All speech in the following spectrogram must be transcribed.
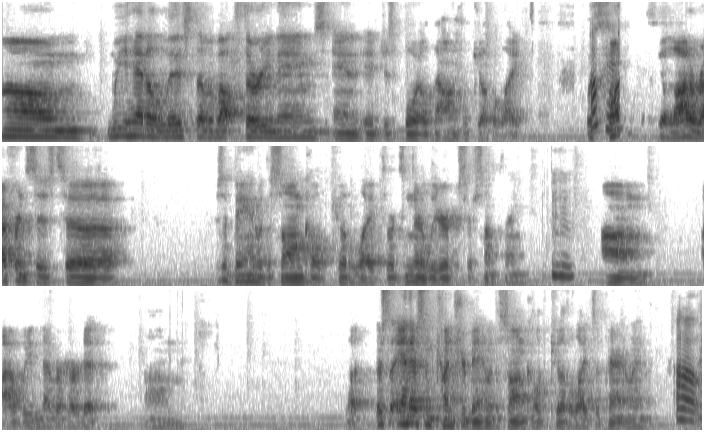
Um, we had a list of about 30 names, and it just boiled down to Kill the Light. What's Okay. funny, I see a lot of references to. There's a band with a song called Kill the Lights," or it's in their lyrics or something. Mhm. Um, I, we'd never heard it. Um, but there's and there's some country band with a song called Kill the Lights, apparently. Oh.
